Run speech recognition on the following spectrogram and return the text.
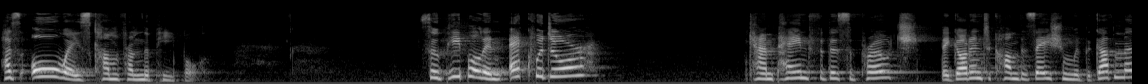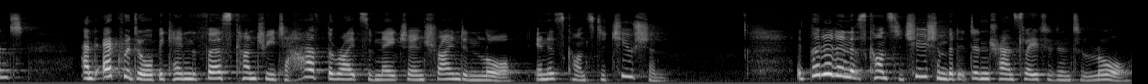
has always come from the people. So, people in Ecuador campaigned for this approach, they got into conversation with the government, and Ecuador became the first country to have the rights of nature enshrined in law in its constitution. It put it in its constitution, but it didn't translate it into law.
